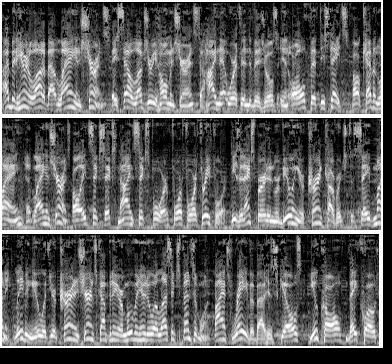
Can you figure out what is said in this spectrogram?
I've been hearing a lot about Lang Insurance. They sell luxury home insurance to high net worth individuals in all 50 states. Call Kevin Lang at Lang Insurance. Call 866-964-4434. He's an expert in reviewing your current coverage to save money, leaving you with your current insurance company or moving you to a less expensive one. Clients rave about his skills. You call, they quote,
